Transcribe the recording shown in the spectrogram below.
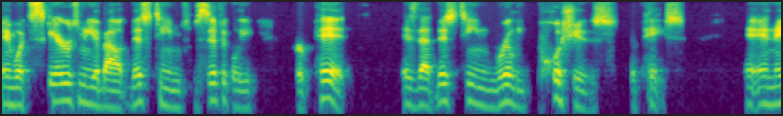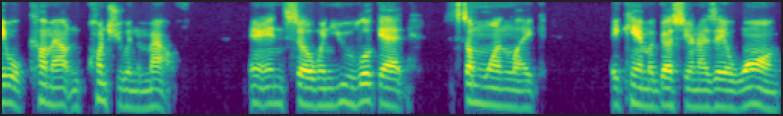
and what scares me about this team specifically for Pitt, is that this team really pushes the pace, and they will come out and punch you in the mouth. And so when you look at someone like a Cam McGusty or an Isaiah Wong,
